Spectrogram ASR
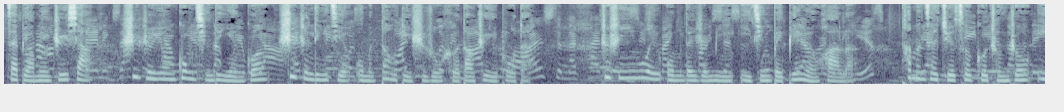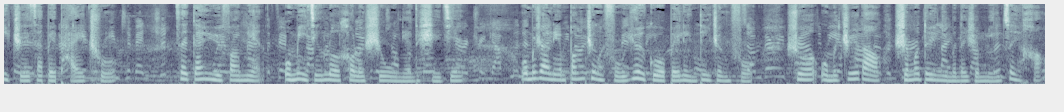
在表面之下，试着用共情的眼光，试着理解我们到底是如何到这一步的。这是因为我们的人民已经被边缘化了。他们在决策过程中一直在被排除，在干预方面，我们已经落后了十五年的时间。我们让联邦政府越过北领地政府，说我们知道什么对你们的人民最好。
